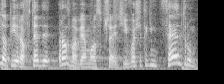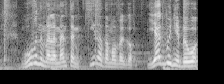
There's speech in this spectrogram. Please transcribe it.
dopiero wtedy rozmawiamy o sprzęcie. I właśnie takim centrum, głównym elementem kina domowego, jakby nie było,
